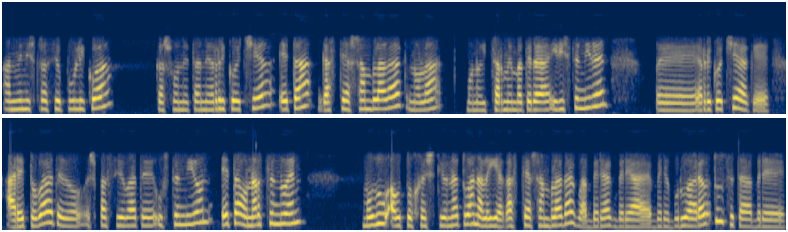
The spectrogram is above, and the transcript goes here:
administrazio publikoa, kasu honetan herriko etxea eta gazte asambladak nola, bueno, hitzarmen batera iristen diren, eh herriko etxeak e, areto bat edo espazio bat e, uzten dion eta onartzen duen modu autogestionatuan, alegia gazte asambladak, ba, berak bere, bere burua arautuz eta bere,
